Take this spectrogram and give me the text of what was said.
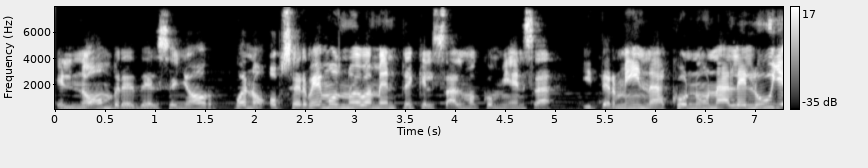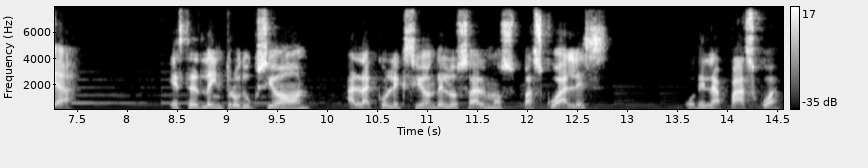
el nombre del Señor. Bueno, observemos nuevamente que el salmo comienza y termina con un aleluya. Esta es la introducción a la colección de los salmos pascuales o de la Pascua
